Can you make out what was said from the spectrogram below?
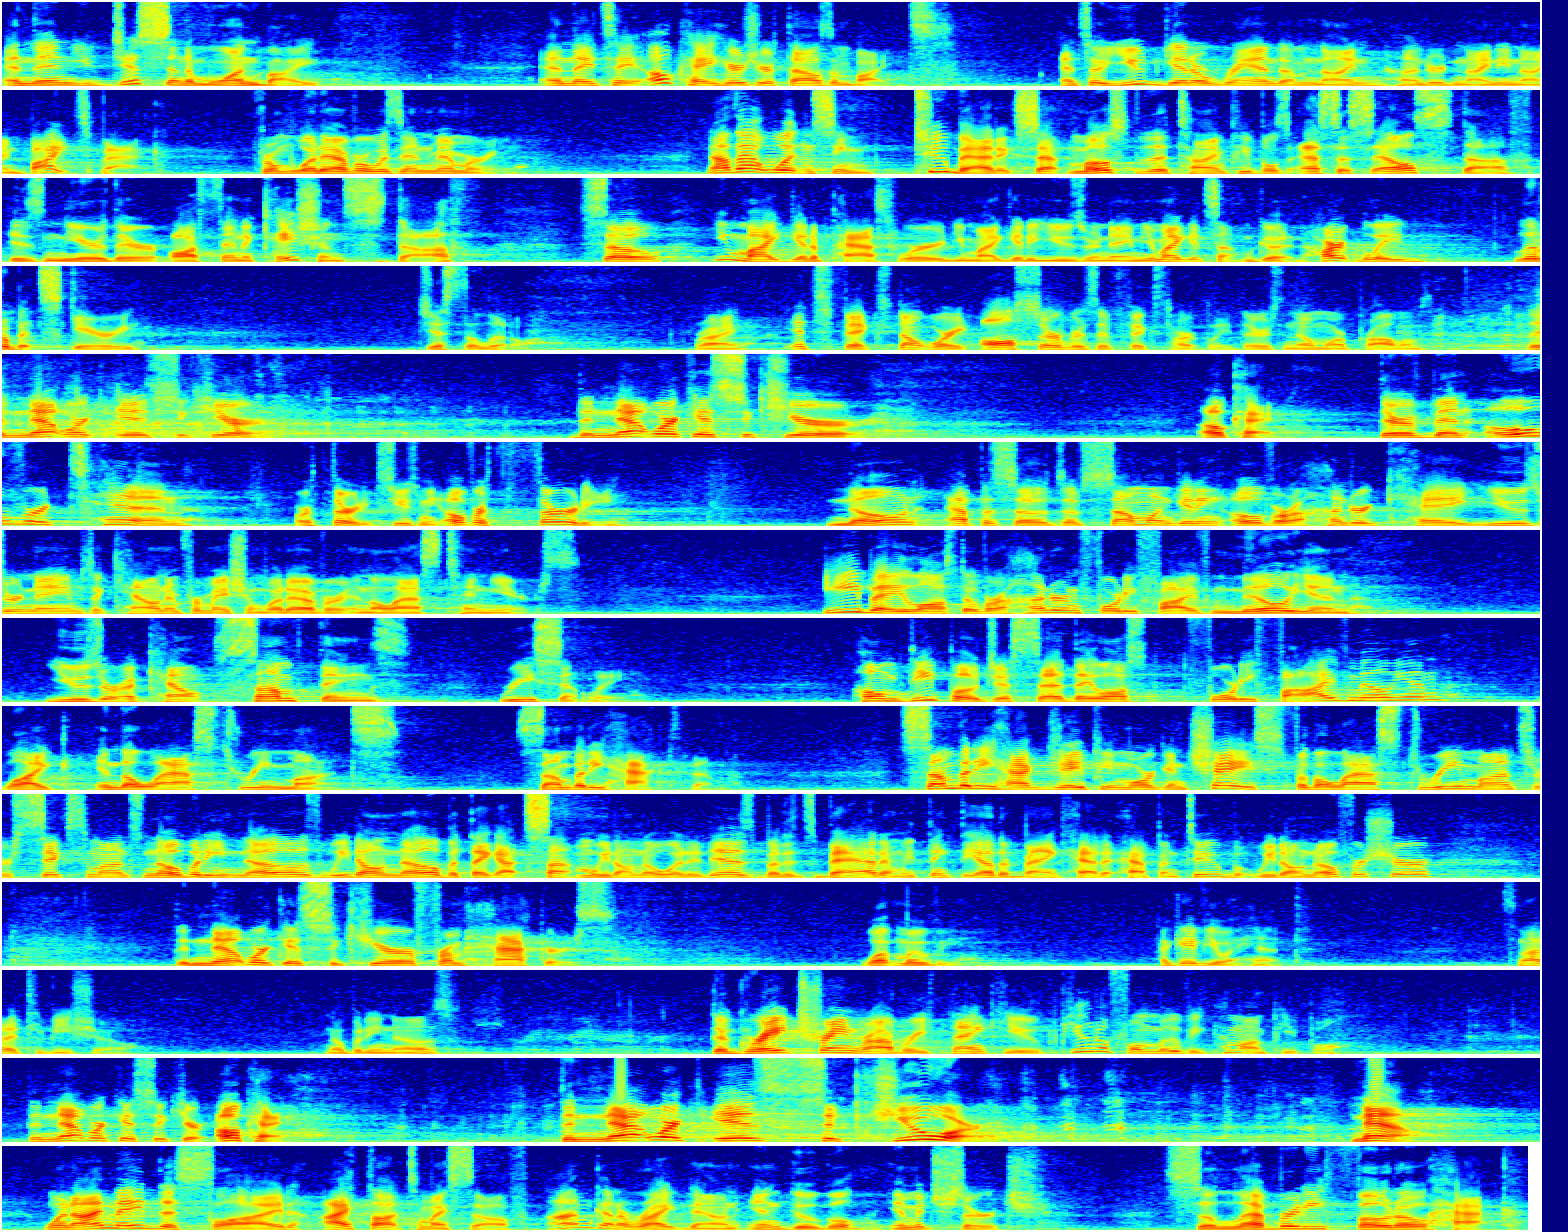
and then you just send them one byte, and they'd say, okay, here's your thousand bytes. And so you'd get a random 999 bytes back from whatever was in memory. Now, that wouldn't seem too bad, except most of the time people's SSL stuff is near their authentication stuff. So you might get a password, you might get a username, you might get something good. Heartbleed, a little bit scary, just a little, right? It's fixed, don't worry. All servers have fixed Heartbleed, there's no more problems. The network is secure. The network is secure. Okay, there have been over 10, or 30, excuse me, over 30 known episodes of someone getting over 100K usernames, account information, whatever, in the last 10 years. eBay lost over 145 million user account somethings recently. Home Depot just said they lost 45 million like in the last three months. Somebody hacked them. Somebody hacked JP Morgan Chase for the last three months or six months. Nobody knows. We don't know, but they got something. We don't know what it is, but it's bad, and we think the other bank had it happen too, but we don't know for sure. The network is secure from hackers. What movie? I gave you a hint. It's not a TV show. Nobody knows? The Great Train Robbery. Thank you. Beautiful movie. Come on, people. The network is secure. Okay. The network is secure. Now, when I made this slide, I thought to myself, I'm going to write down in Google, image search, celebrity photo hack.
